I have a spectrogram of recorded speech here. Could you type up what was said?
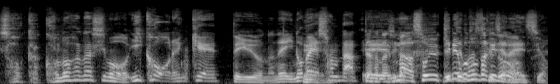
そうか、この話も、以降連携っていうようなね、イノベーションだって話が、ええまあそういう綺麗事だけじゃないですよ。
